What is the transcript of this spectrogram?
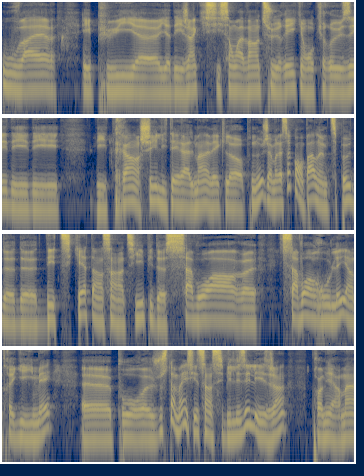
ouvert. Et puis, euh, il y a des gens qui s'y sont aventurés, qui ont creusé des, tranchées littéralement avec leurs pneus. J'aimerais ça qu'on parle un petit peu de, d'étiquette en sentier puis de savoir, euh, savoir rouler, entre guillemets, pour justement essayer de sensibiliser les gens, premièrement,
